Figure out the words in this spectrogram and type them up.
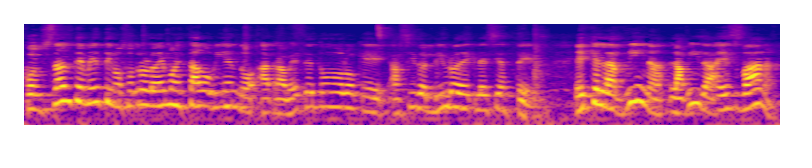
constantemente y nosotros lo hemos estado viendo a través de todo lo que ha sido el libro de Eclesiastés, es que la vida, la vida es vana.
